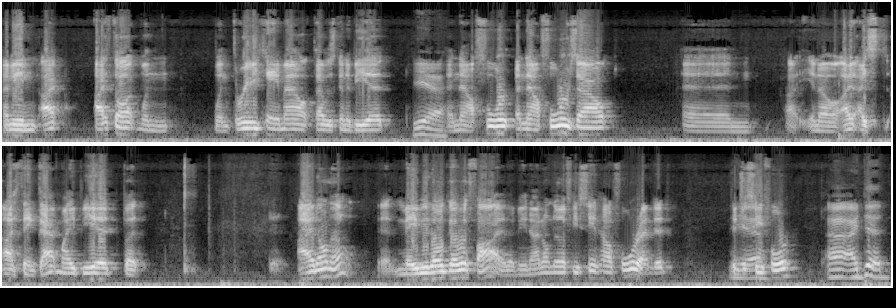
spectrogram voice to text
I mean, I I thought when when three came out that was going to be it, Yeah. and now four and now four's out, and uh, you know I, I I think that might be it, but I don't know. Maybe they'll go with five. I mean, I don't know if you've seen how four ended. Did you see four? Uh, I did.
